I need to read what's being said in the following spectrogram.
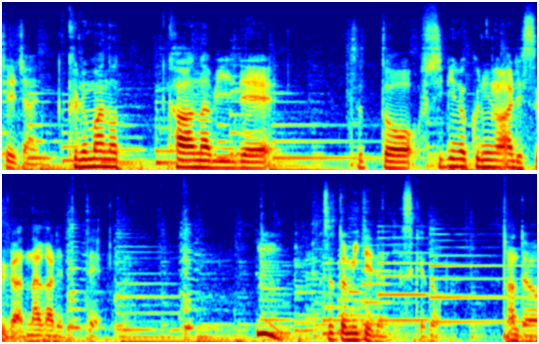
テじゃ車のカーナビでずっと「不思議の国のアリス」が流れてて、うん、ずっと見てるんですけどなんだ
